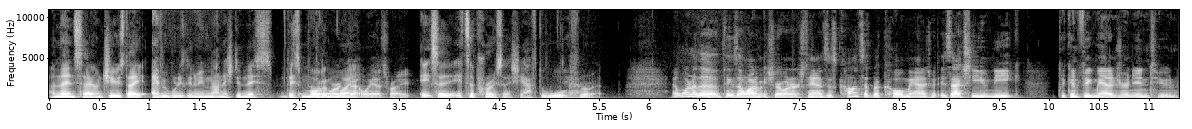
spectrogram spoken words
And then say on Tuesday, everybody's going to be managed in this, this modern way. That way. That's right. It's a, it's a process. You have to walk yeah. through it. And one of the things I want to make sure everyone understands is this concept of co-management is actually unique to Config Manager and Intune.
